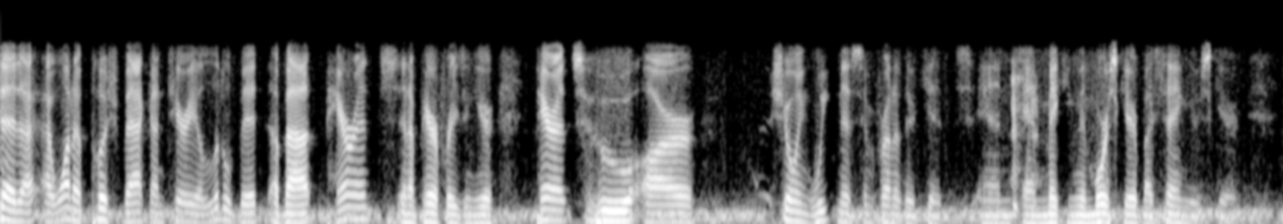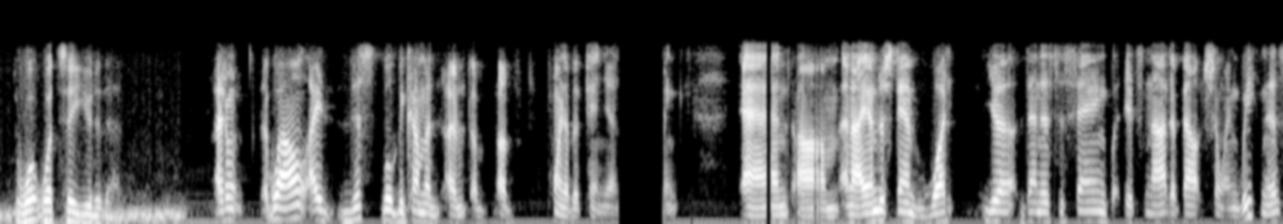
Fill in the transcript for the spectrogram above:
said, I, I want to push back on Terry a little bit about parents, and I'm paraphrasing here, parents who are showing weakness in front of their kids and, and making them more scared by saying they're scared. What, what say you to that? I don't, well, I, this will become a, a, a point of opinion, I think. And, um, and I understand what you, Dennis is saying, but it's not about showing weakness.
